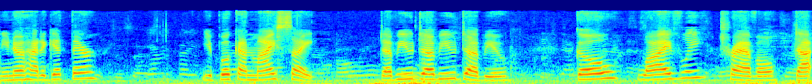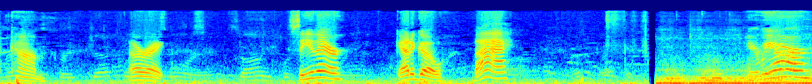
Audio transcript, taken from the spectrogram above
And you know how to get there? You book on my site, www.golivelytravel.com. All right. See you there. Gotta go. Bye. Here we are.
